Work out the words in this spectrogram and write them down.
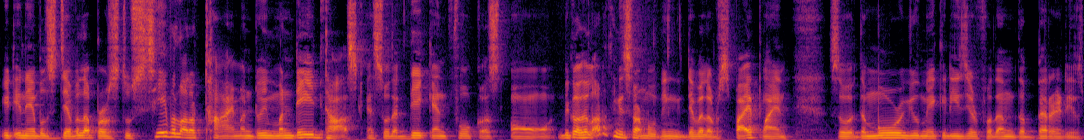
it enables developers to save a lot of time on doing mundane tasks and so that they can focus on because a lot of things are moving developers pipeline. So the more you make it easier for them, the better it is.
